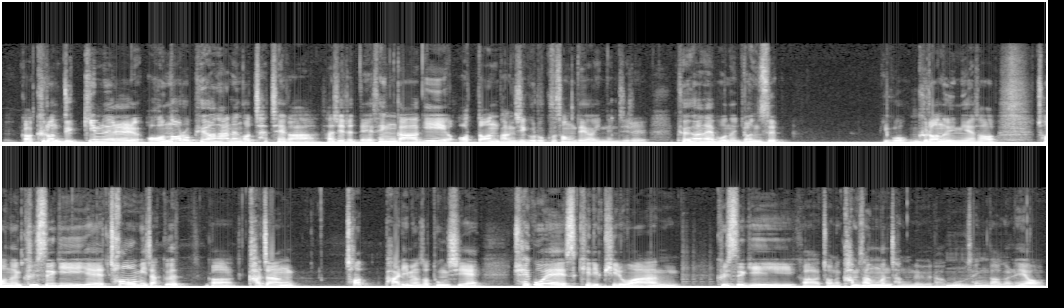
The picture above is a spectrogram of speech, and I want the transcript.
그러니까 그런 느낌을 언어로 표현하는 것 자체가 사실은 내 생각이 어떤 방식으로 구성되어 있는지를 표현해 보는 연습 이고 음. 그런 의미에서 저는 글쓰기의 처음이자 끝, 그러니까 가장 첫 발이면서 동시에 최고의 스킬이 필요한 글쓰기가 저는 감상문 장르라고 음. 생각을 해요.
